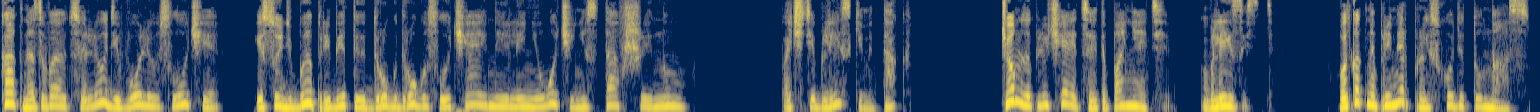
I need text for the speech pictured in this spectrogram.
Как называются люди волею случая и судьбы, прибитые друг к другу случайно или не очень, и ставшие, ну, почти близкими, так? Чем заключается это понятие — близость? Вот как, например, происходит у нас.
